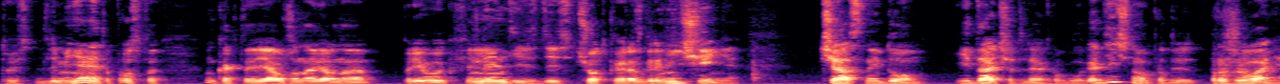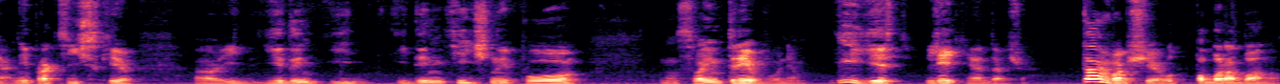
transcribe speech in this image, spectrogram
То есть для меня это просто, ну как-то я уже, наверное, привык в Финляндии, здесь четкое разграничение. Частный дом и дача для круглогодичного проживания, они практически э, идентичны по своим требованиям. И есть летняя дача. Там вообще вот по барабану.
